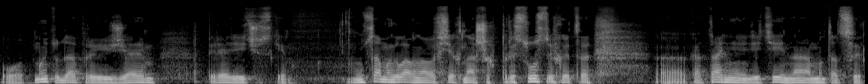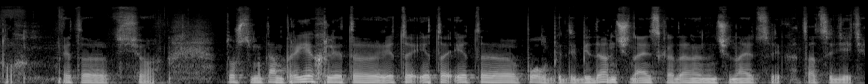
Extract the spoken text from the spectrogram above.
Вот. Мы туда приезжаем периодически. Ну, самое главное во всех наших присутствиях – это катание детей на мотоциклах. Это все. То, что мы там приехали, это, это, это, это полбеды. Беда начинается, когда начинаются кататься дети.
